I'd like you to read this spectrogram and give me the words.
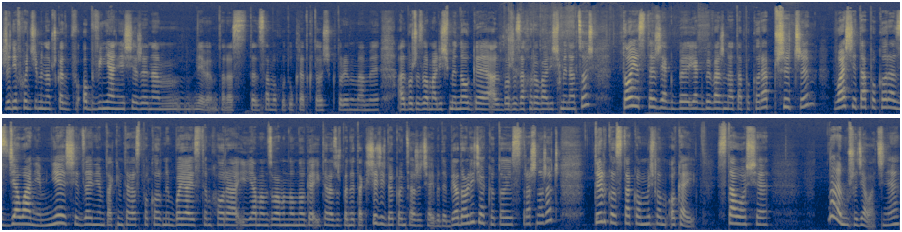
że nie wchodzimy na przykład w obwinianie się, że nam, nie wiem, teraz ten samochód ukradł ktoś, który my mamy, albo że złamaliśmy nogę, albo że zachorowaliśmy na coś. To jest też jakby, jakby ważna ta pokora, przy czym właśnie ta pokora z działaniem, nie siedzeniem takim teraz pokornym, bo ja jestem chora i ja mam złamaną nogę i teraz już będę tak siedzieć do końca życia i będę biadolić, jako to jest straszna rzecz, tylko z taką myślą, okej, okay, stało się, no ale muszę działać, nie?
